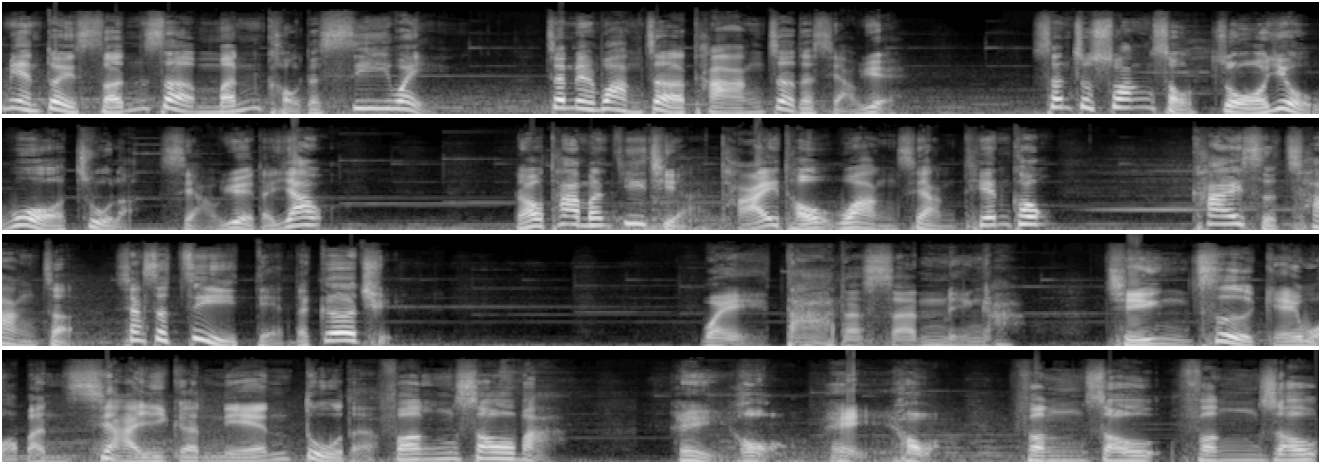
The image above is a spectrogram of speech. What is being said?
面对神社门口的 C 位，正面望着躺着的小月。伸出双手，左右握住了小月的腰，然后他们一起啊抬头望向天空，开始唱着像是祭典的歌曲。伟大的神明啊，请赐给我们下一个年度的丰收吧！嘿吼嘿吼，丰收丰收！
